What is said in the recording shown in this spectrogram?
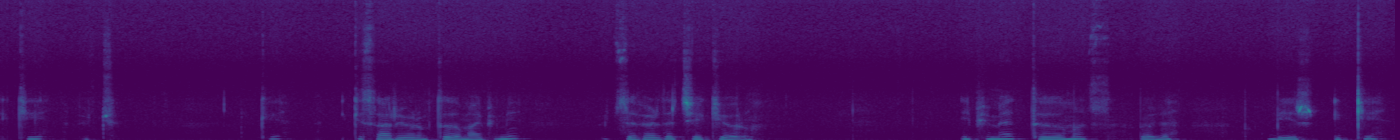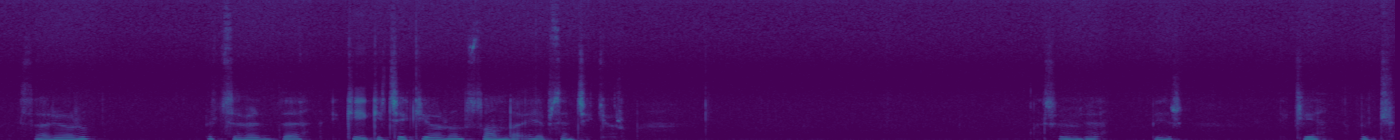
iki, üç. İki, iki sarıyorum tığıma ipimi. Üç seferde çekiyorum. İpime tığımız böyle bir, iki sarıyorum. Üç seferde 2 2 çekiyorum. Sonda hepsini çekiyorum. Şöyle 1 2 3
